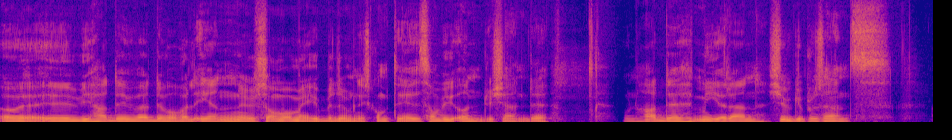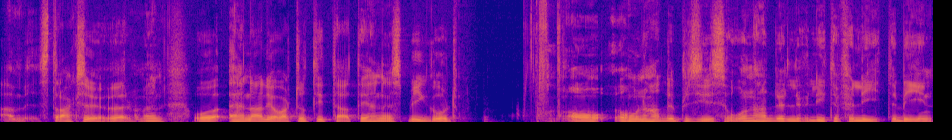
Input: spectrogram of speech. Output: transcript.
Eh, vi hade, det var väl en nu som var med i bedömningskommittén som vi underkände. Hon hade mer än 20 procents, strax över. Men, och henne hade jag varit och tittat i hennes bigård. Och hon hade precis så, hon hade lite för lite bin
